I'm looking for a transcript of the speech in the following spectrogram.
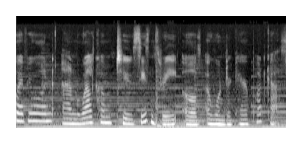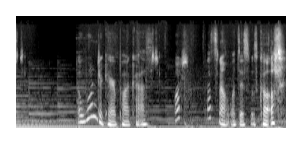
everyone, and welcome to season three of a Wonder Care podcast. A Wonder Care podcast? What? That's not what this was called.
